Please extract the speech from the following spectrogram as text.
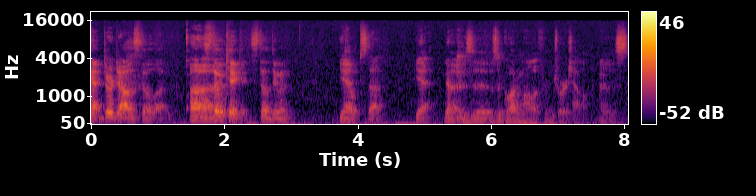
yeah, George is still alive. Uh, still kicking. Still doing yeah, dope stuff. yeah. No, it was a it was a Guatemala from George Howell. It was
